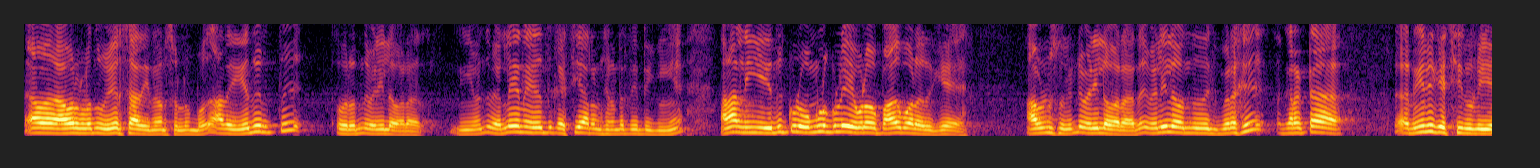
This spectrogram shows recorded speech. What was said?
அவர் அவர்கள் வந்து உயர் சாதியினர்னு சொல்லும்போது அதை எதிர்த்து அவர் வந்து வெளியில் வராரு. நீங்கள் வந்து வெள்ளையனை எதிர்த்து கட்சி ஆரம்பிச்சு நடத்திட்டு இருக்கீங்க ஆனால் நீங்கள் இதுக்குள்ளே உங்களுக்குள்ளே எவ்வளோ பாகுபாடு இருக்கே அப்படின்னு சொல்லிட்டு வெளியில் வராரு. வெளியில் வந்ததுக்கு பிறகு கரெக்டாக நீதி கட்சியினுடைய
